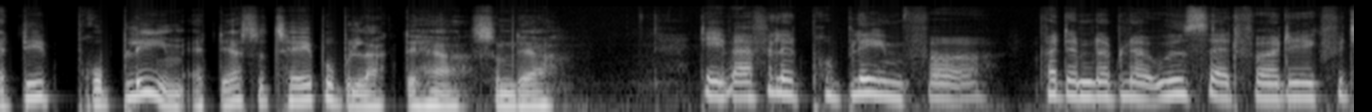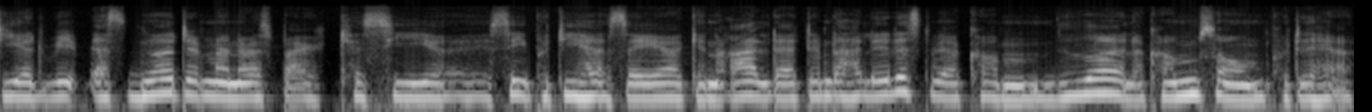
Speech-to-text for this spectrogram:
Er det et problem, at det er så tabubelagt det her, som det er? Det er i hvert fald et problem for, for dem, der bliver udsat for det. Ikke? Fordi at vi, altså noget af det, man også bare kan sige, øh, se på de her sager generelt, er, at dem, der har lettest ved at komme videre eller komme som på det her,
